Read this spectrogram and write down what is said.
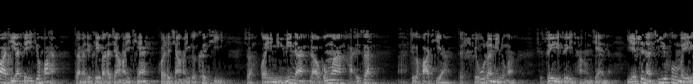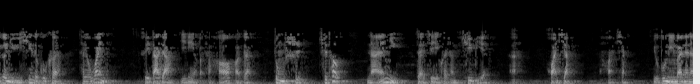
话题啊，这一句话呀，咱们就可以把它讲上一天，或者讲上一个课题，是吧？关于女命的老公啊、孩子啊，啊，这个话题啊，在食物论命中啊，是最最常见的，也是呢，几乎每一个女性的顾客她要问的。所以大家一定要把它好好的重视吃透男女在这一块上的区别啊，幻象幻象，有不明白的呢，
